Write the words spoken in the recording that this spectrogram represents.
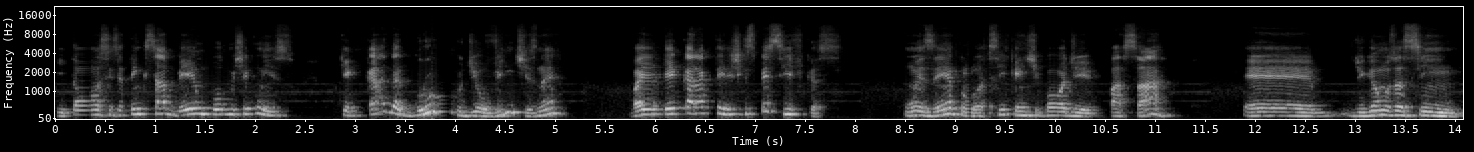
Então, assim, você tem que saber um pouco mexer com isso, porque cada grupo de ouvintes, né, vai ter características específicas. Um exemplo assim que a gente pode passar é, digamos assim,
